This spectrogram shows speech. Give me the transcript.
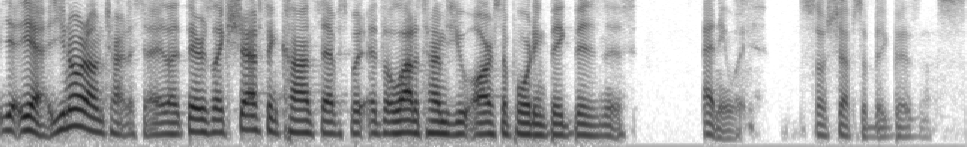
Yeah, yeah. You know what I'm trying to say? Like, there's like chefs and concepts, but a lot of times you are supporting big business, anyways. So chef's a big business.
